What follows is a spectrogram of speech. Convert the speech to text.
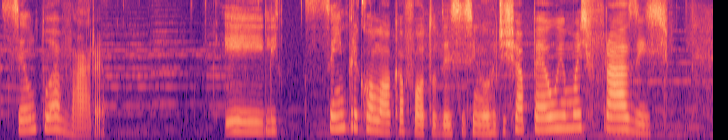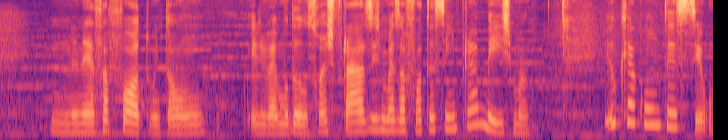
Cento Avara ele sempre coloca a foto desse senhor de chapéu e umas frases nessa foto. Então, ele vai mudando suas frases, mas a foto é sempre a mesma. E o que aconteceu?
